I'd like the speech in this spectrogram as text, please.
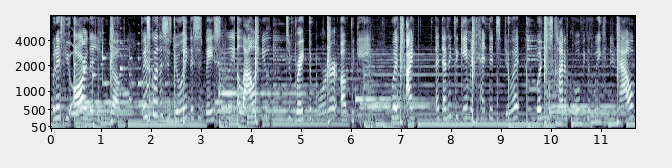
but if you are, then you can go. Basically what this is doing, this is basically allowing you to break the border of the game, which I I think the game intended to do it, which is kind of cool because what you can do now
